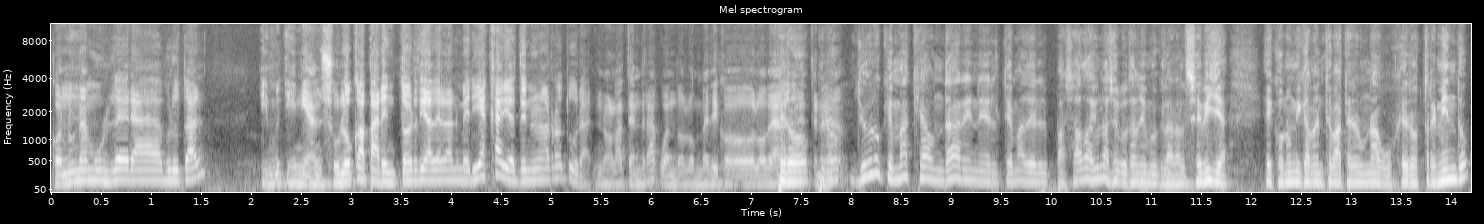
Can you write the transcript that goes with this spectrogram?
con una muslera brutal y, y Nianzú lo que aparentó el día de la Almería es que había tenido una rotura. No la tendrá cuando los médicos lo vean Pero, yo creo que más que ahondar en el tema del pasado, hay una circunstancia muy clara. El Sevilla económicamente va a tener un agujero tremendo,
